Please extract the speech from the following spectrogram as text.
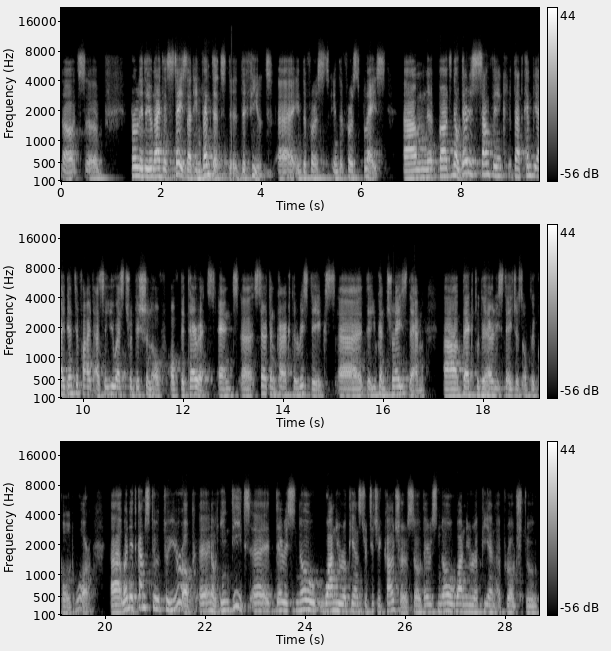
it's uh, probably the United States that invented the, the field uh, in, the first, in the first place. Um, but no, there is something that can be identified as a US tradition of, of deterrence and uh, certain characteristics uh, that you can trace them uh, back to the early stages of the Cold War. Uh, when it comes to, to Europe, uh, you know, indeed, uh, there is no one European strategic culture, so there is no one European approach to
